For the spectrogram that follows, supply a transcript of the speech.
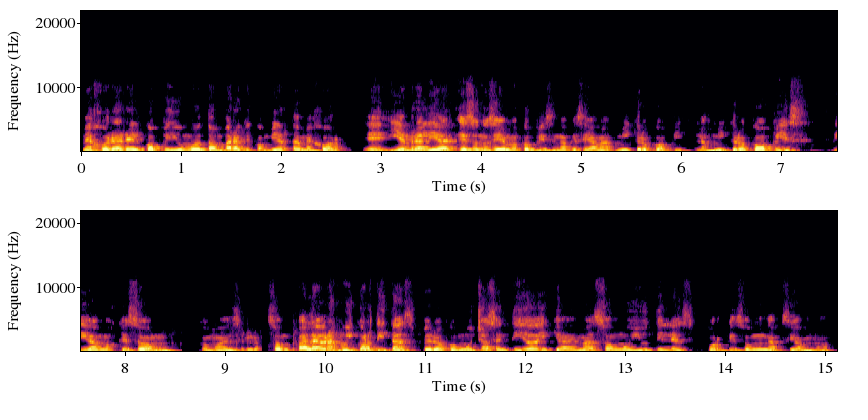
mejorar el copy de un botón para que convierta mejor. Eh, y en realidad eso no se llama copy, sino que se llama microcopy. Los microcopies, digamos que son ¿cómo decirlo? Son palabras muy cortitas, pero con mucho sentido y que además son muy útiles porque son una acción, ¿no?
